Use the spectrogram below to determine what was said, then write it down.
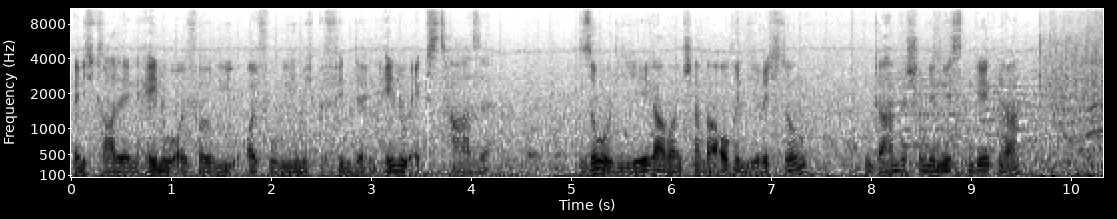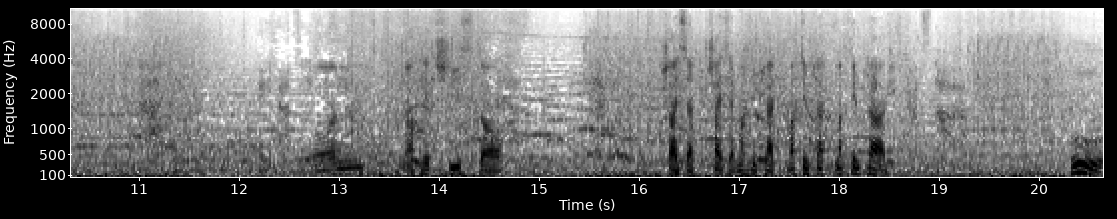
wenn ich gerade in Halo-Euphorie Euphorie mich befinde. In Halo-Ekstase. So, die Jäger wollen scheinbar auch in die Richtung. Und da haben wir schon den nächsten Gegner. Und... Ach, jetzt schießt doch. Scheiße, scheiße, mach den platt, mach den platt, mach den platt. Huh.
